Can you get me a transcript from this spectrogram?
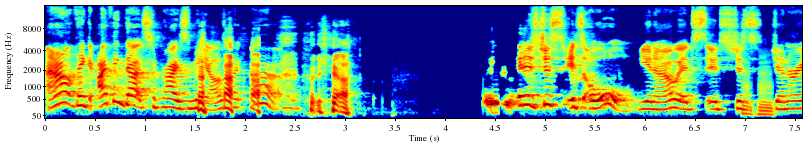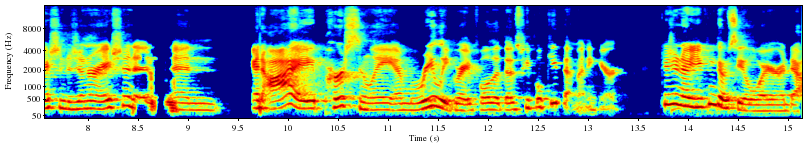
And I don't think, I think that surprised me. I was like, oh. yeah. It's just, it's old, you know, it's, it's just mm-hmm. generation to generation. And, and, and I personally am really grateful that those people keep that money here. Because, you know, you can go see a lawyer in Dallas,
